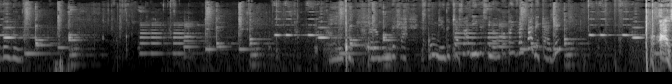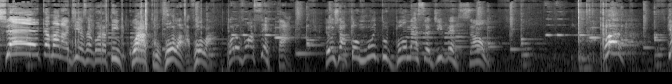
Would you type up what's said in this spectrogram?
Você derruba. Pronto, agora vamos deixar escondido aqui a família, senão o papai vai saber que gente... Achei, camaradinhas. Agora tem quatro. Vou lá, vou lá. Agora eu vou acertar. Eu já tô muito bom nessa diversão. Ah, que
